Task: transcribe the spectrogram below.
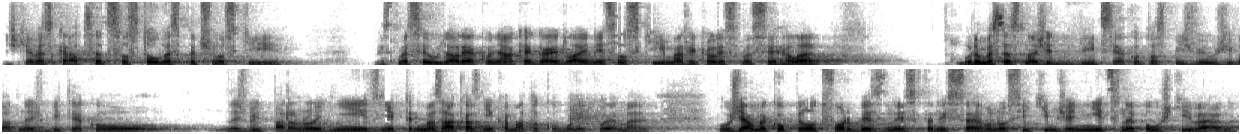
Ještě ve zkratce, co s tou bezpečností? My jsme si udělali jako nějaké guideliny, co s tím a říkali jsme si, hele, budeme se snažit víc jako to spíš využívat, než být, jako, než být paranoidní. S některými zákazníkama to komunikujeme. Používáme Copilot for Business, který se honosí tím, že nic nepouští ven.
